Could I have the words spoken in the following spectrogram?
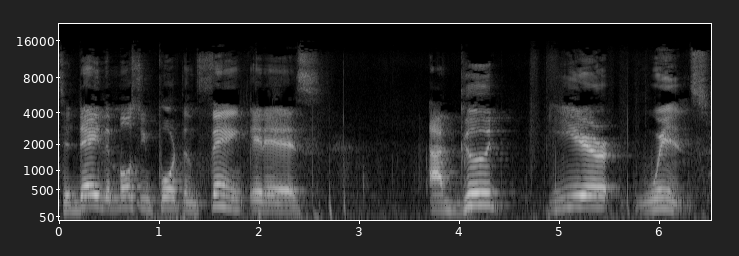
today, the most important thing it is a good year wins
